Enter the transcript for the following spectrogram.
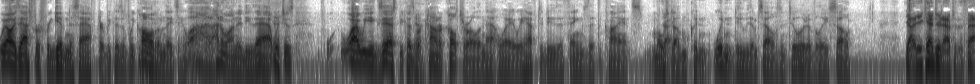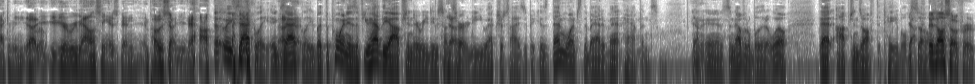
We always ask for forgiveness after because if we called them, they'd say, "Well, I don't want to do that," which is why we exist because we're countercultural in that way. We have to do the things that the clients, most Right. of them, couldn't wouldn't do themselves intuitively. So, Yeah, you can't do it after the fact. I mean, uh, your rebalancing has been imposed on you now. Uh, exactly, exactly. But the point is, if you have the option to reduce Yeah. uncertainty, you exercise it because then once the bad event happens, and, and it's inevitable that it will, that option's off the table. Yeah. So There's also for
